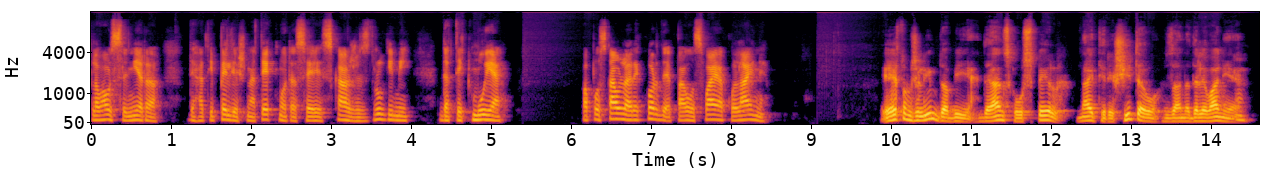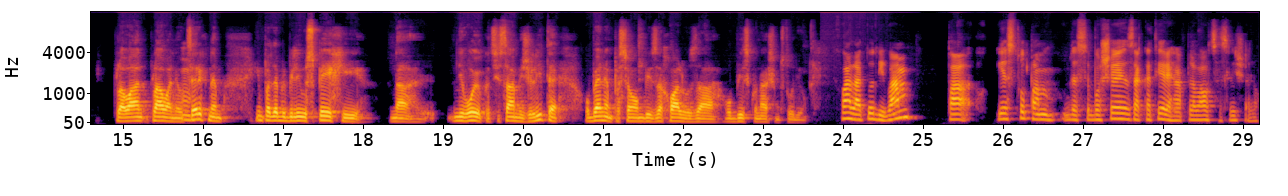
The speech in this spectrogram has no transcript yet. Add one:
plavalec trenira, da ga ti pelješ na tekmo, da se skaže z drugimi, da tekmuje, pa postavlja rekorde, pa osvaja kolajne. Jaz vam želim, da bi dejansko uspel najti rešitev za nadaljevanje Mm. plavan, plavanja v Mm. Cerknem in pa da bi bili uspehi na nivoju, kot si sami želite. Obenem pa se vam bi zahvalil za obisk v našem studiu. Hvala tudi vam, pa jaz upam, da se bo še za katerega plavalca slišalo.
